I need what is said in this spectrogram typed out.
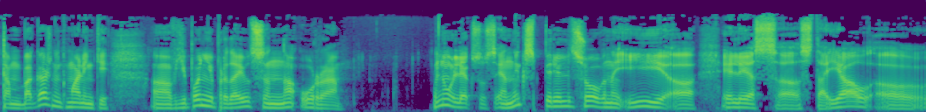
Там багажник маленький. В Японии продаются на ура. Ну, Lexus NX перелицованный, и LS стоял,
